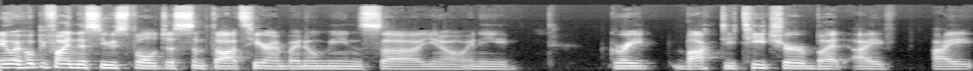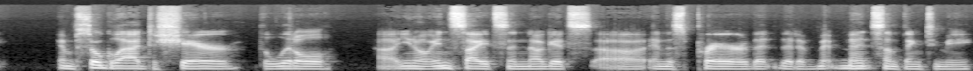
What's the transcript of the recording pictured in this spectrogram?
anyway, I hope you find this useful. Just some thoughts here. I'm by no means uh, you know any great bhakti teacher, but I I am so glad to share the little uh, you know insights and nuggets uh, in this prayer that that have meant something to me.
